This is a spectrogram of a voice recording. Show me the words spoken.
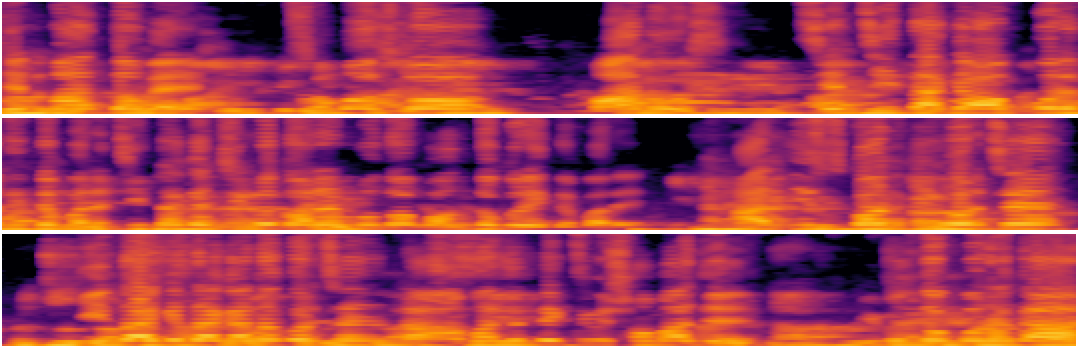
যের মাধ্যমে সমস্ত মানুষ, সে চিতাকে অফ করে দিতে পারে, চিতাকে চিরতরের মতো বন্ধ করে দিতে পারে। আর ইসকন কি করছে? গীতা গীতা কেন করছে? না, আমাদের দেখছি সমাজে বিভিন্ন প্রকার,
